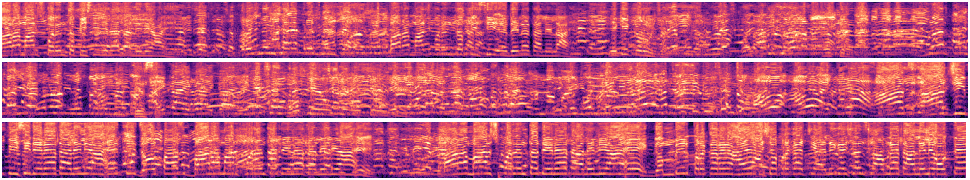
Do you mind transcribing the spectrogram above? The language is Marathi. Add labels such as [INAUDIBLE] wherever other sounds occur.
बारा मार्च पर्यंत पीसी देण्यात आलेली आहे. प्रश्न विचारा प्रश्न विचारा. बारा मार्च पर्यंत पीसी देण्यात आलेला आहे. एक एक करून ओके, ओके, विचारा. Okay, okay. जी पीसी देण्यात आलेली आहे ती जवळपास बारा मार्च पर्यंत देण्यात आलेली आहे. बारा मार्च पर्यंत देण्यात आलेली आहे. गंभीर प्रकरण आहे. अशा प्रकारचे अलिगेशन लावण्यात आलेले होते.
